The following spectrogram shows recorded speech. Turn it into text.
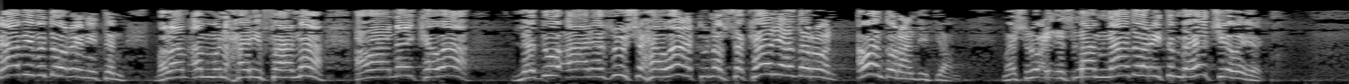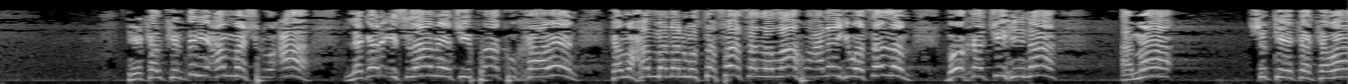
نابی بدۆڕێنیتن بەڵام ئەم منحەریفانە ئەوانەی کەوا لە دوو ئارەزوو شەهەوات و نەفسەکانیان دەڕۆن ئەوان دۆڕاندیتیان مشروعی ئیسلام نادۆڕیتن بە هیچ شێوەیەک تێکەلکردنی ئەم مەشروعە لەگەر ئیسلامێکی پاک و خاوێن کە محەممەد المستەفا صلی الله عليه وسلم بۆ خەلکی هینا ئەمە شتێکەکەوە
